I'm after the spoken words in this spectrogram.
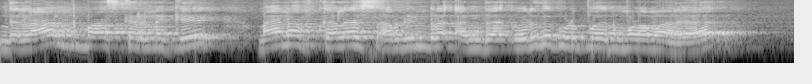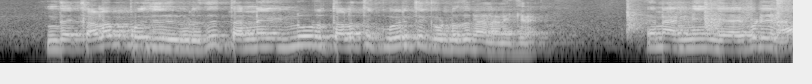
இந்த லார்ட் பாஸ்கரனுக்கு மேன் ஆஃப் கலர்ஸ் அப்படின்ற அந்த விருது கொடுப்பதன் மூலமாக இந்த களப்பொதி விருது தன்னை இன்னொரு தளத்துக்கு உயர்த்தி கொண்டது நான் நினைக்கிறேன். ஏன்னா நீங்கள் எப்படின்னா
